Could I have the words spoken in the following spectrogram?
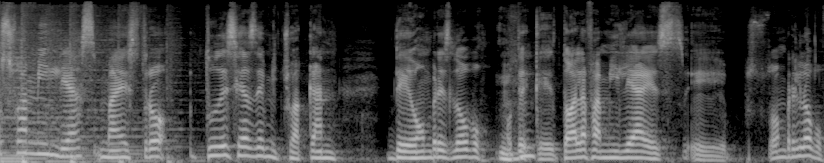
Dos familias, maestro. Tú decías de Michoacán, de hombres lobo, o de que toda la familia es eh, pues, hombre lobo.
